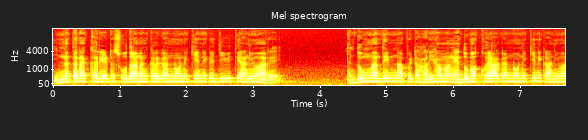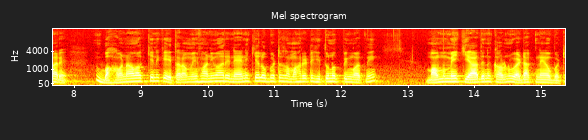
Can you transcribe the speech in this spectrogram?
ඉන්න තැනක් හරියට සූදානම් කරගන්න ඕනේ කියන එක ජීවිතේ අනිවාර්යයි. ඇඳුම් අඳින්න අපිට හරිහමං ඇඳුමක් හොයාගන්න ඕනේ කියන එක අනිවාර්යයි. භාවනාවක් කියන එක ඒ තරම් එහෙම අනිවාර්ය නෑනේ කියලා ඔබට සමහරට හිතුනොත් පින්වත්නි මම මේ කියා දෙන කරුණු වැඩක් නෑ ඔබට.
